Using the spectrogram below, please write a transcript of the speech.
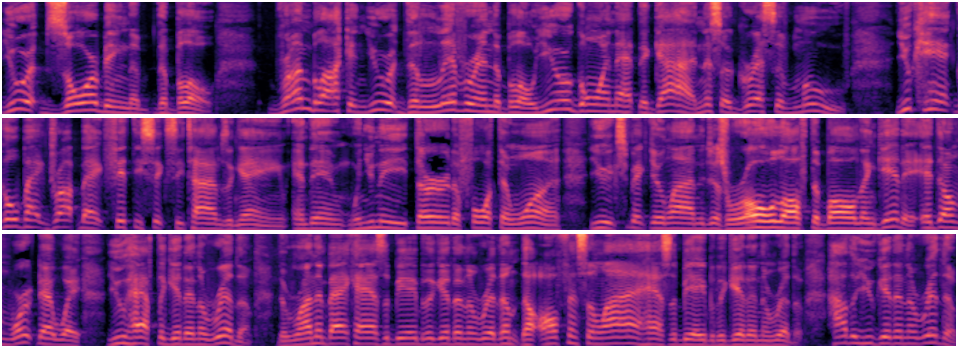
You're absorbing the the blow. Run blocking, you're delivering the blow. You're going at the guy in this aggressive move. You can't go back, drop back 50, 60 times a game, and then when you need third or fourth and one, you expect your line to just roll off the ball and get it. It don't work that way. You have to get in a rhythm. The running back has to be able to get in a rhythm. The offensive line has to be able to get in a rhythm. How do you get in a rhythm?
